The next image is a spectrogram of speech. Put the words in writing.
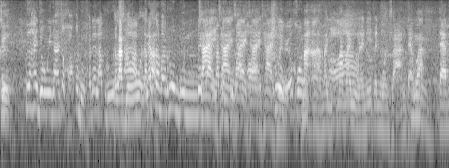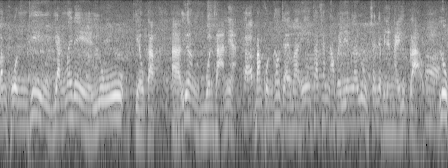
คือเพื่อให้ดวงวิญญาณเจ้าของกระดูกเขาได้รับรู้รับรู้ทาแล้วก็แล้วก็มาร่วมบุญด้วยใช่กันมาเป็นใช่กุมารทองใช่ใช่ใช่ช่วยเหลือคน มาอ่ามาอยู่มามาอยู่ในนี้เป็นมวลสารแต่ว่า อืมแต่บางคนที่ยังไม่ได้รู้เกี่ยวกับ อ่าเรื่องมวลสารเนี่ยครับบางคนเข้าใจว่าเอ๊ะถ้าฉันเอาไปเลี้ยงแล้วลูกฉันจะเป็นยังไงหรือเปล่า อ่าลูก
